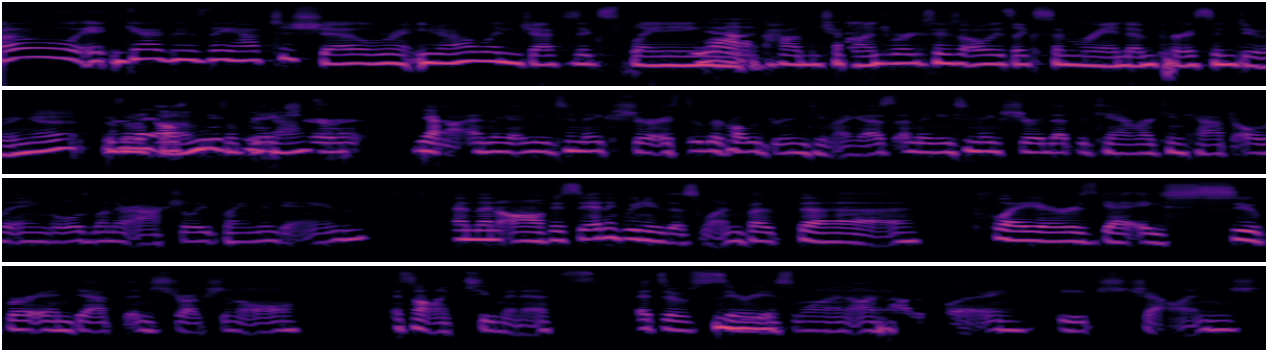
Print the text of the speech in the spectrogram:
Oh, it, yeah, because they have to show, you know how when Jeff is explaining Yeah. how the challenge works, there's always like some random person doing it. Is and that them? Is that the cast? sure. Yeah, and they need to make sure it's they're called the dream team, I guess, and they need to make sure that the camera can catch all the angles when they're actually playing the game. And then obviously, I think we knew this one, but the players get a super in-depth instructional. It's not like 2 minutes. It's a mm-hmm. serious one on how to play each challenge.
